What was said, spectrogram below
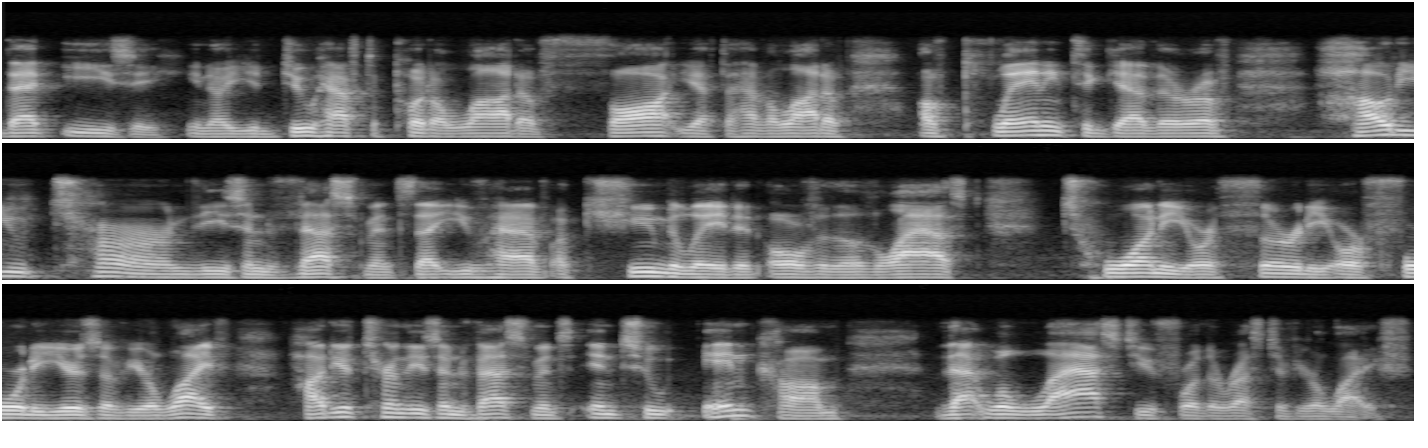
that easy. You know, you do have to put a lot of thought. You have to have a lot of, of planning together of how do you turn these investments that you have accumulated over the last 20 or 30 or 40 years of your life, how do you turn these investments into income that will last you for the rest of your life?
